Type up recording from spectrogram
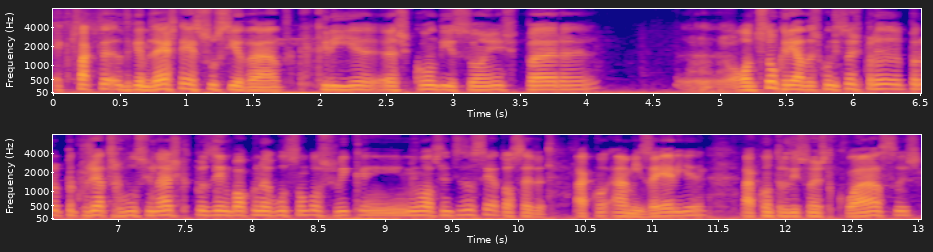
é que de facto, digamos, esta é a sociedade que cria as condições para eh, onde estão criadas as condições para, para, para, projetos revolucionários que depois desembocam na Revolução Bolchevique em 1917. Ou seja, há, há, miséria, há contradições de classes,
